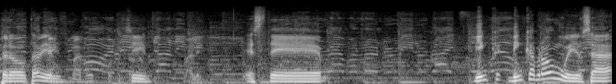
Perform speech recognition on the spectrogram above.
pero está bien. Sí. Vale. Este. Bien, bien cabrón, güey. O sea,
